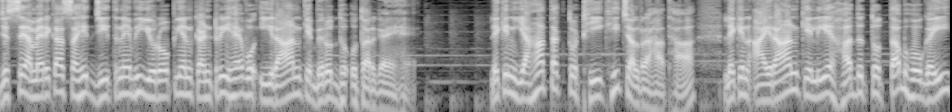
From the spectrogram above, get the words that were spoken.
जिससे अमेरिका सहित जितने भी यूरोपियन कंट्री है, वो ईरान के विरुद्ध उतर गए हैं। लेकिन यहाँ तक तो ठीक ही चल रहा था, लेकिन ईरान के लिए हद तो तब हो गई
